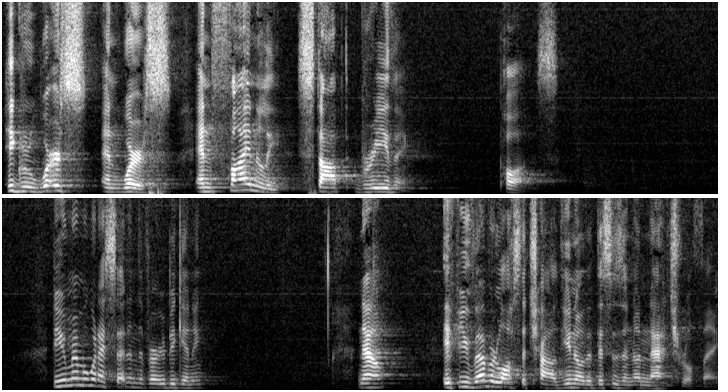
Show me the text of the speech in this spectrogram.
He grew worse and worse and finally stopped breathing. Pause. Do you remember what I said in the very beginning? Now, if you've ever lost a child, you know that this is an unnatural thing,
